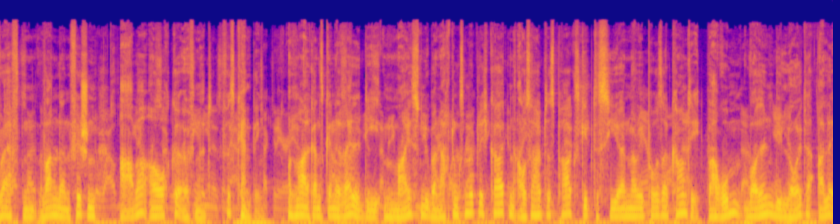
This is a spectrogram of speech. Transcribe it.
Raften, Wandern, Fischen, aber auch geöffnet fürs Camping. Und mal ganz generell, die meisten Übernachtungsmöglichkeiten außerhalb des Parks gibt es hier in Mariposa County. Warum wollen die Leute alle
